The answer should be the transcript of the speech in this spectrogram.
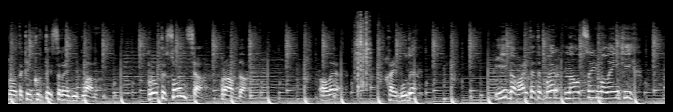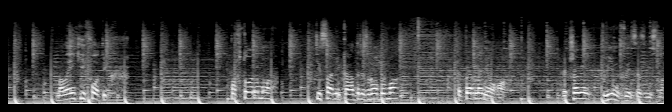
О, такий крутий середній план. Проти сонця, правда. Але хай буде. І давайте тепер на оцей маленький, маленький фотик. Повторимо, ті самі кадри зробимо. Тепер на нього. Якщо він вімкнеться, звісно.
